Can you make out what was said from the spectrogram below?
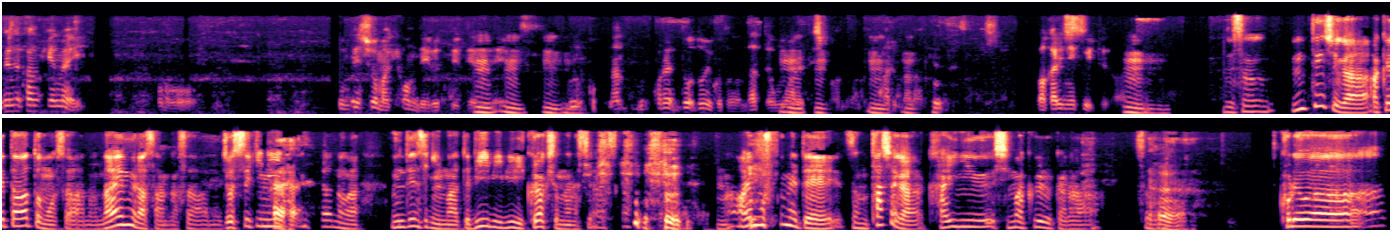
う、全然関係ない、こう、運転手を巻き込んでいるっていううん、点で、うん、れどどういうことなんだって思われてしまうのはあるかなと思います。わかりにくいっていうのは。うん。で、その、運転手が開けた後もさ、あの、苗村さんがさ、あの助手席に行ったのが、運転席に回ってビービービービークラクション鳴らすじゃないですか。う んあれも含めて、その他者が介入しまくるから、その、これは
